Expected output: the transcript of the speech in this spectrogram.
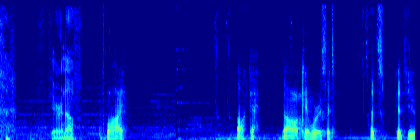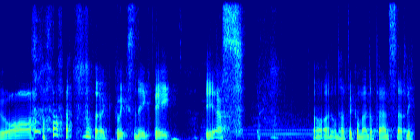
Fair enough. Why? Okay. Okay, where is it? Let's get you. Oh, a quick sneak peek. Yes. Oh, I don't have the commander pants, sadly.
